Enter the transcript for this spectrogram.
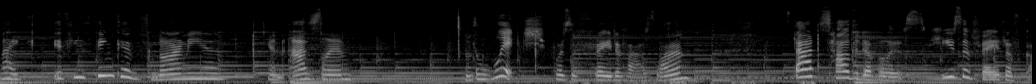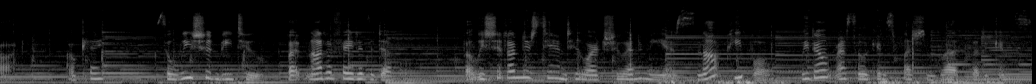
like if you think of Narnia and Aslan, the witch was afraid of Aslan. That's how the devil is. He's afraid of God. Okay? So we should be too, but not afraid of the devil. But we should understand who our true enemy is. Not people. We don't wrestle against flesh and blood, but against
